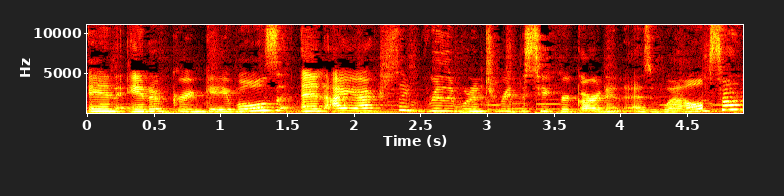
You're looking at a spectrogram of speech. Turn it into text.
and Anne of Green Gables and I actually really wanted to read The Secret Garden as well. So I'm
